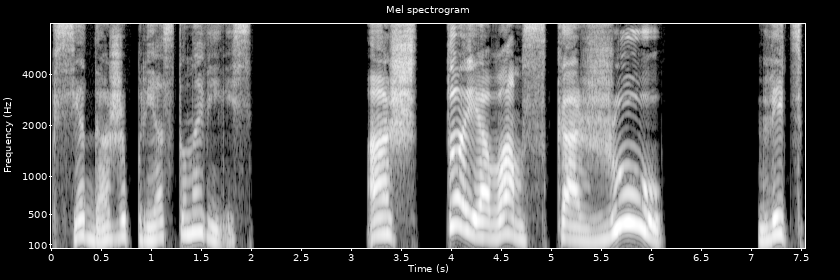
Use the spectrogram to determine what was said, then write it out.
Все даже приостановились. «А что я вам скажу? Ведь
